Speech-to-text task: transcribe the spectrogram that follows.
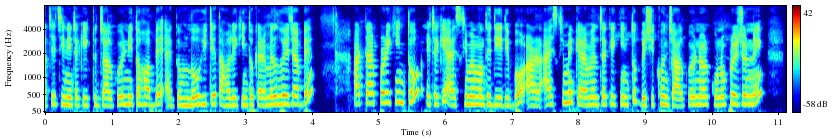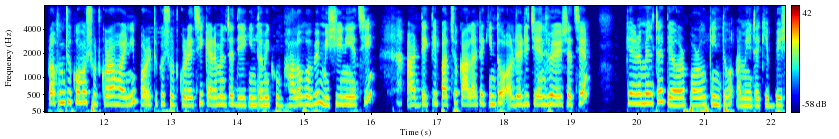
আছে, চিনিটাকে একটু জাল করে নিতে হবে, একদম লো হিটে তাহলে কিন্তু ক্যারামেল হয়ে যাবে। আর তারপরে কিন্তু এটাকে আইসক্রিমের মধ্যে দিয়ে দিব। আর আইসক্রিমের ক্যারামেলটাকে কিন্তু বেশিক্ষণ জাল করে নেওয়ার কোনো প্রয়োজন নেই। প্রথমটুকু আমার শ্যুট করা হয়নি, পরেরটুকু শ্যুট করেছি। ক্যারামেলটা দিয়ে কিন্তু আমি খুব ভালোভাবে মিশিয়ে নিয়েছি। আর দেখতেই পাচ্ছ কালারটা কিন্তু অলরেডি চেঞ্জ হয়ে এসেছে। ক্যারামেলটা দেওয়ার পরও কিন্তু আমি এটাকে বেশ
